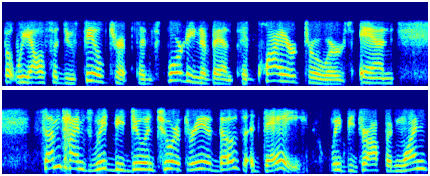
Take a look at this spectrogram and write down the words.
but we also do field trips and sporting events and choir tours and sometimes we'd be doing two or three of those a day. We'd be dropping one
